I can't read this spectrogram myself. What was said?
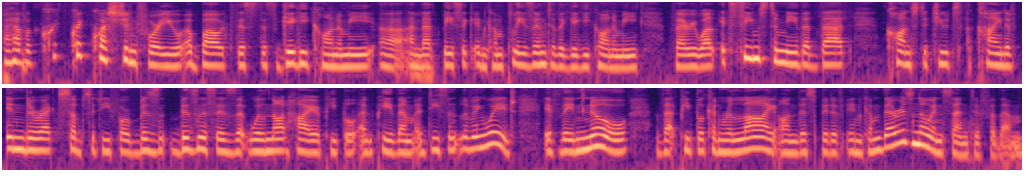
I have a quick quick question for you about this this gig economy uh, and mm. that basic income plays into the gig economy very well. It seems to me that that constitutes a kind of indirect subsidy for bus- businesses that will not hire people and pay them a decent living wage if they know that people can rely on this bit of income. There is no incentive for them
